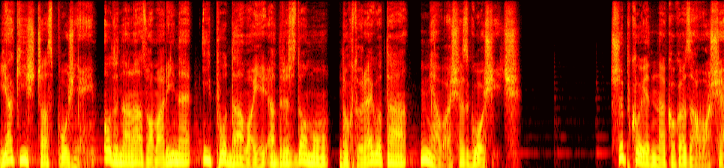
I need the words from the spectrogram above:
Jakiś czas później odnalazła Marinę i podała jej adres domu, do którego ta miała się zgłosić. Szybko jednak okazało się,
